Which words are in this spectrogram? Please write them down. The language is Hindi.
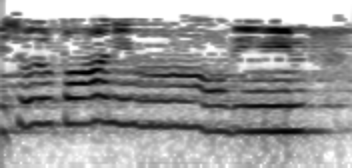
बिसुल्तानिन मुबीन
